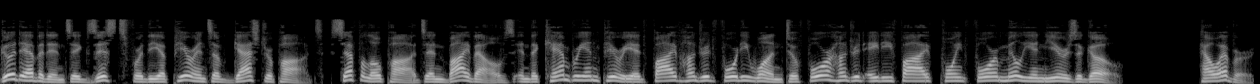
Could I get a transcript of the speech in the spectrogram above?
Good evidence exists for the appearance of gastropods, cephalopods and bivalves in the Cambrian period 541 to 485.4 million years ago. However,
